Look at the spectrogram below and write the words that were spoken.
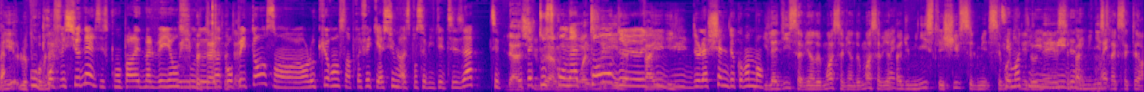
Bah, le Ou professionnel, c'est ce qu'on parlait de malveillance ou d'incompétence. En, l'occurrence, un préfet qui assume la responsabilité de ses actes, c'est peut-être tout ce qu'on attend de, de, la chaîne de commandement. Il a dit ça vient de moi, ça vient de moi, ça vient pas du ministre. Les chiffres, c'est moi, qui les donnés, c'est pas le ministre, etc.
